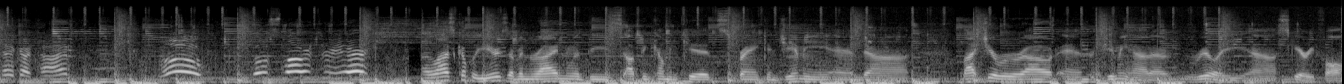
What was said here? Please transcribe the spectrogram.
Take our time. Whoa! A little slower through here. The last couple of years I've been riding with these up and coming kids, Frank and Jimmy, and uh, last year we were out and Jimmy had a really uh, scary fall.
